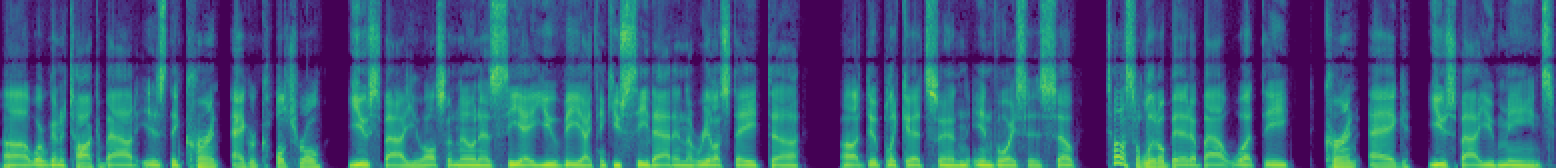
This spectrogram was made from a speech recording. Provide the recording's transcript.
what we're going to talk about is the current agricultural use value, also known as CAUV. I think you see that in the real estate uh, uh, duplicates and invoices. So tell us a little bit about what the current ag use value means.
